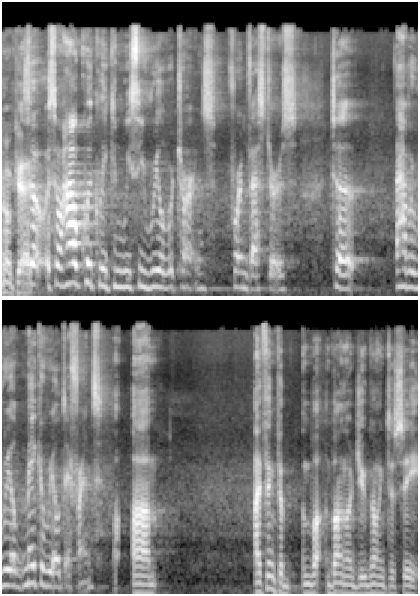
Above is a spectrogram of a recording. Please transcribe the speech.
Okay. So, so how quickly can we see real returns for investors to have a real, make a real difference? Um, I think the Bangladesh you're going to see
